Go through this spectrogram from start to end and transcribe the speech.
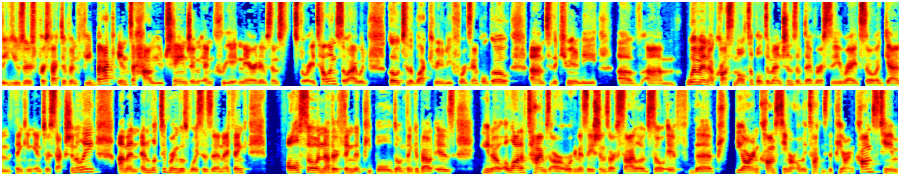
the user's perspective and feedback into how you change and, and, create narratives and storytelling? So I would go to the Black community, for example, go um, to the community of um, women across multiple dimensions of diversity, right? So again thinking intersectionally um, and, and look to bring those voices in. I think also another thing that people don't think about is you know, a lot of times our organizations are siloed. So if the PR and comms team are only talking to the PR and comms team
